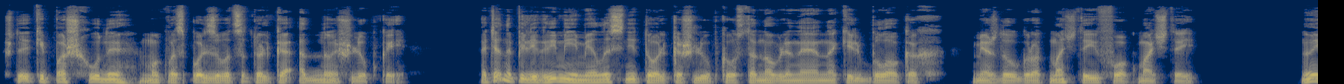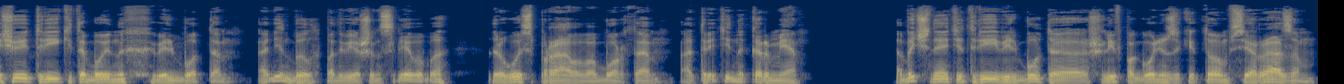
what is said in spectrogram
что экипаж шхуны мог воспользоваться только одной шлюпкой. Хотя на пилигриме имелась не только шлюпка, установленная на кильблоках, между грот-мачтой и фок-мачтой. Но еще и три китобойных вельбота. Один был подвешен с левого, другой с правого борта, а третий на корме. Обычно эти три вельбота шли в погоню за китом все разом.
